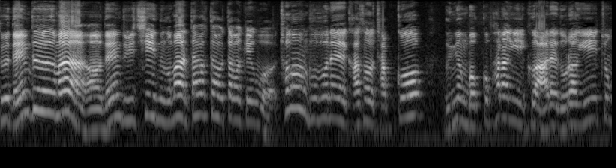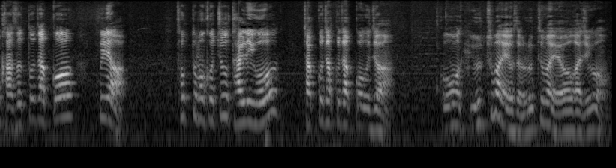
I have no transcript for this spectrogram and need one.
그 네임드만 어, 네임드 위치에 있는 것만 따박따박따박 깨고 처음 부분에 가서 잡고 능력 먹고 파랑이 그 아래 노랑이 좀 가서 또 잡고 흘려. 속도 먹고 쭉 달리고 잡고 잡고 잡고 그죠? 그거 막 루트만 외워서 루트만 외워가지고.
